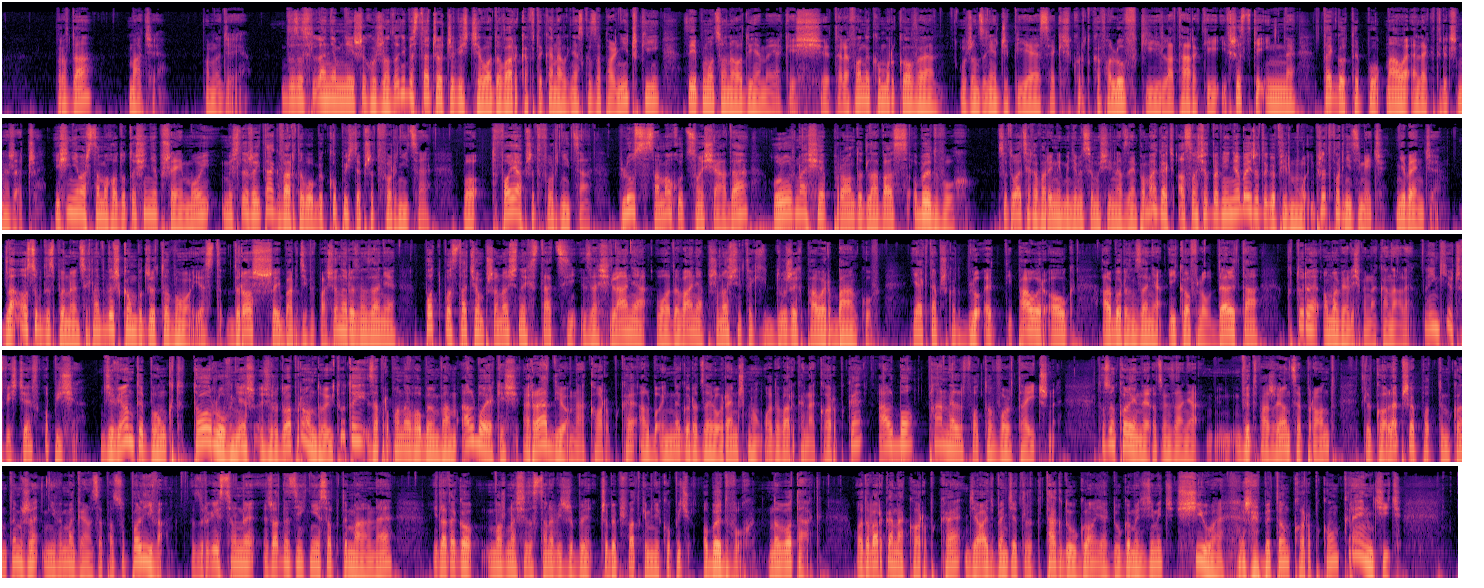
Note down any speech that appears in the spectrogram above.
Prawda? Macie, mam nadzieję. Do zasilania mniejszych urządzeń wystarczy oczywiście ładowarka wtykana w gniazdko zapalniczki. Z jej pomocą naładujemy jakieś telefony komórkowe, urządzenia GPS, jakieś krótkofalówki, latarki i wszystkie inne tego typu małe elektryczne rzeczy. Jeśli nie masz samochodu, to się nie przejmuj. Myślę, że i tak warto byłoby kupić te przetwornice, bo twoja przetwornica plus samochód sąsiada równa się prąd dla was obydwóch. W sytuacjach awaryjnych będziemy sobie musieli nawzajem pomagać, a sąsiad pewnie nie obejrzy tego filmu i przetwornicy mieć nie będzie. Dla osób dysponujących nadwyżką budżetową jest droższe i bardziej wypasione rozwiązanie pod postacią przenośnych stacji zasilania, ładowania, przenośnych takich dużych powerbanków, jak na przykład Blue Yeti Power Oak albo rozwiązania EcoFlow Delta, które omawialiśmy na kanale. Linki oczywiście w opisie. Dziewiąty punkt to również źródła prądu i tutaj zaproponowałbym Wam albo jakieś radio na korbkę, albo innego rodzaju ręczną ładowarkę na korbkę, albo panel fotowoltaiczny. To są kolejne rozwiązania wytwarzające prąd, tylko lepsze pod tym kątem, że nie wymagają zapasu paliwa. Z drugiej strony żadne z nich nie jest optymalne i dlatego można się zastanowić, żeby, czy by przypadkiem nie kupić obydwóch. No bo tak, ładowarka na korbkę działać będzie tylko tak długo, jak długo będziecie mieć siłę, żeby tą korbką kręcić.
